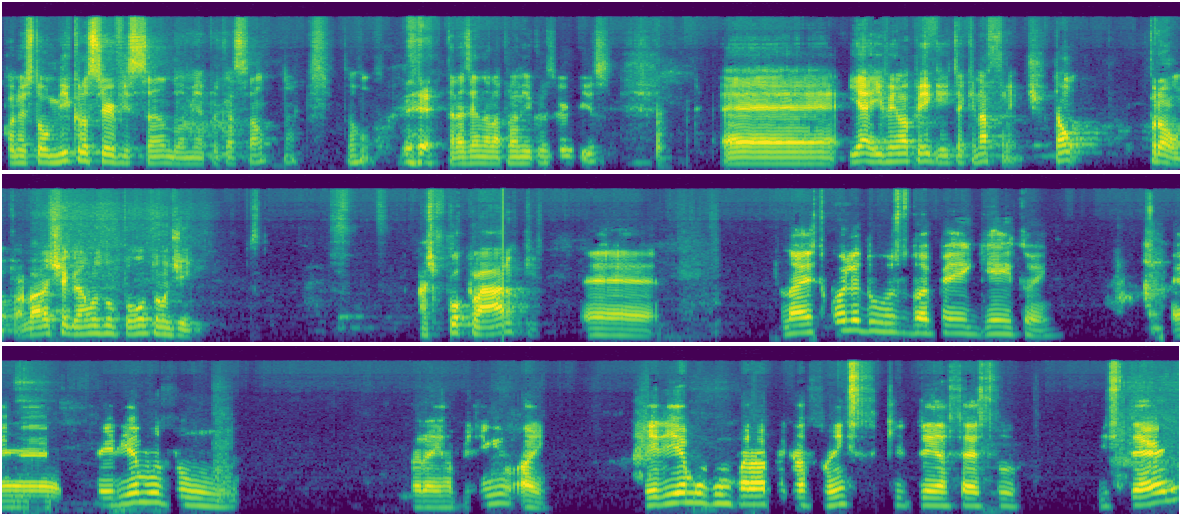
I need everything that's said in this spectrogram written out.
quando eu estou microserviçando a minha aplicação, né? Então, trazendo ela para microserviço. É, e aí vem o API Gate aqui na frente. Então, pronto. Agora chegamos no ponto onde acho que ficou claro que é, na escolha do uso do API Gateway, é, teríamos um. Espera aí, rapidinho. Aí. Teríamos um para aplicações que tem acesso externo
